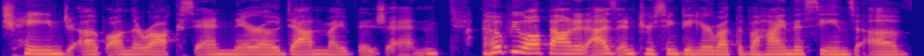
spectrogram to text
change up on the rocks and narrow down my vision. I hope you all found it as interesting to hear about the behind the scenes of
